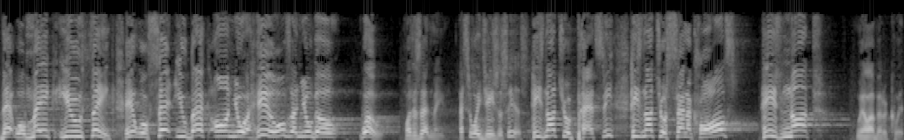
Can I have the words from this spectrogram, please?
that will make you think. It will set you back on your heels and you'll go, whoa, what does that mean? That's the way Jesus is. He's not your patsy. He's not your Santa Claus. He's not. Well, I better quit.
